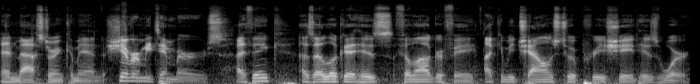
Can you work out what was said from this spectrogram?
and Master and Commander. Shiver me timbers! I think as I look at his filmography, I can be challenged to appreciate his work.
